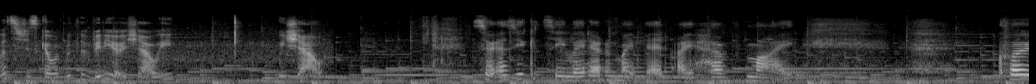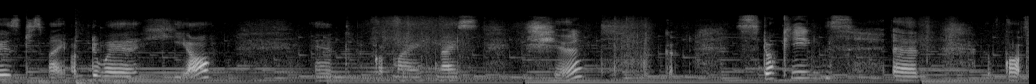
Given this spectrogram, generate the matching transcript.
let's just go on with the video, shall we? We shall. So as you can see laid out on my bed, I have my clothes, just my underwear here. And I've got my nice shirt, I've got stockings, and I've got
